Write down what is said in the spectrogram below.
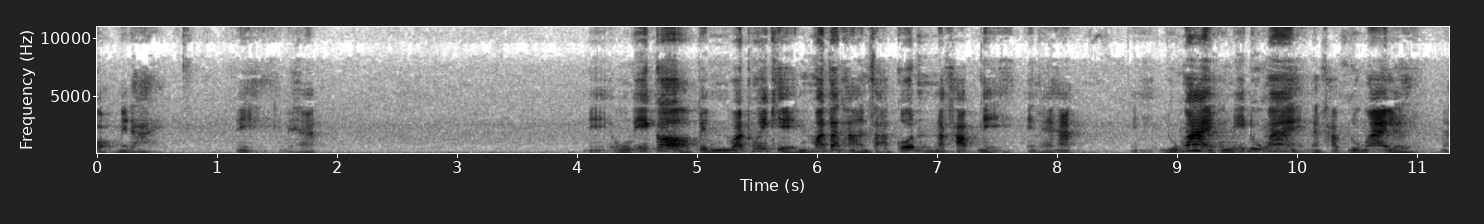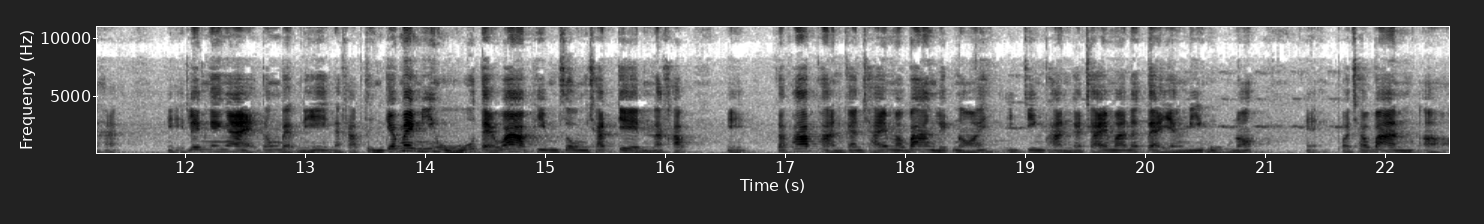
กรอบไม่ได้ นี่เห็นไหมฮะ นี่องค์นี้ก็เป็นวัดห้วยเขนมาตรฐานสากลนะครับนี่เห็นไหมฮะดูง่ายองค์นี้ดูง่ายนะครับ ดูง่ายเลยนะฮะนี่เล่นง่าย ๆ ต้องแบบนี้นะครับ ถึงจะไม่มีหูแต่ว่าพิมพ์ทรงชัดเจนนะครับนี่สภาพผ่านการใช้มาบ้างเล็กน้อย จริง ๆ ผ่านการใช้มาตั้งแต่ยังมีหูเนาะเนี่ยพอชาวบ้านเอ่อ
